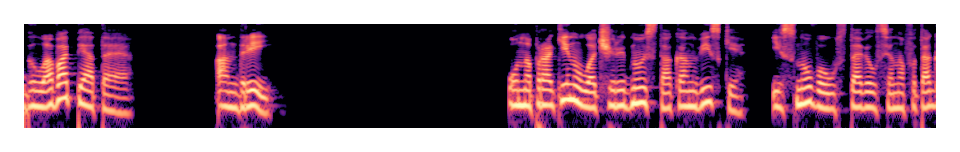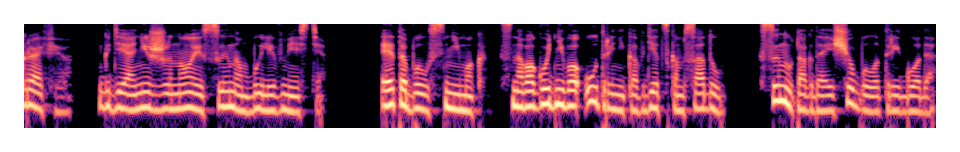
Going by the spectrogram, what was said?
Глава пятая. Андрей. Он опрокинул очередной стакан виски и снова уставился на фотографию, где они с женой и сыном были вместе. Это был снимок с новогоднего утренника в детском саду. Сыну тогда еще было три года.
